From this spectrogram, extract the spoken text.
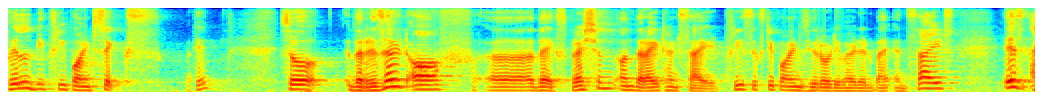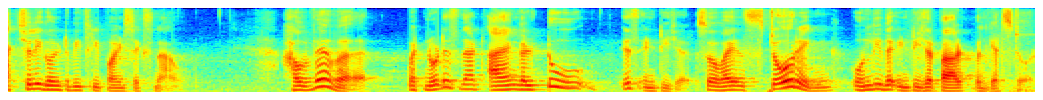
will be 3.6. Okay. So the result of uh, the expression on the right hand side 360.0 divided by n sides is actually going to be 3.6 now. However, but notice that I angle 2 is integer. So, while storing only the integer part will get stored.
